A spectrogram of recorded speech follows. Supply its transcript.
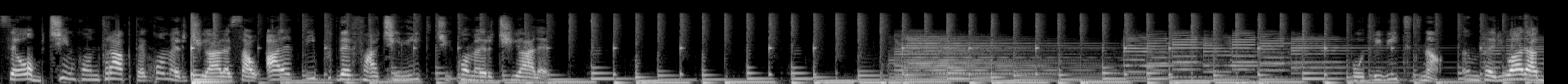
se obțin contracte comerciale sau alt tip de facilități comerciale. Potrivit DNA, în perioada 2008-2012,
